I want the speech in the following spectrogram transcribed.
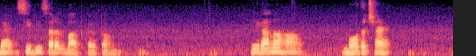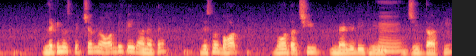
मैं सीधी सरल बात करता हूँ। ये गाना हाँ बहुत अच्छा है। लेकिन उस पिक्चर में और भी कई गाने थे जिसमें बहुत बहुत अच्छी मेलोडी थी हम्म। जीत दा की।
